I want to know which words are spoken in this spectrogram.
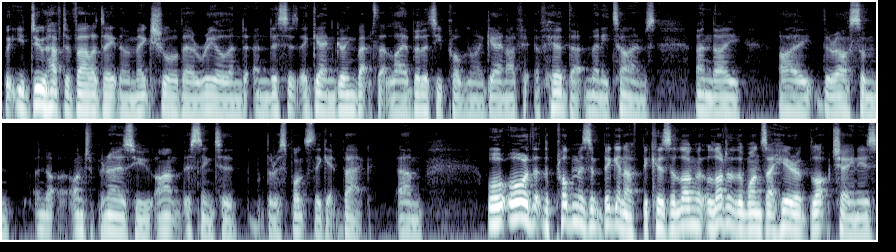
but you do have to validate them and make sure they're real. And and this is again going back to that liability problem again. I've I've heard that many times, and I I there are some entrepreneurs who aren't listening to the response they get back. Um, or, or that the problem isn't big enough because along a lot of the ones I hear of blockchain is,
